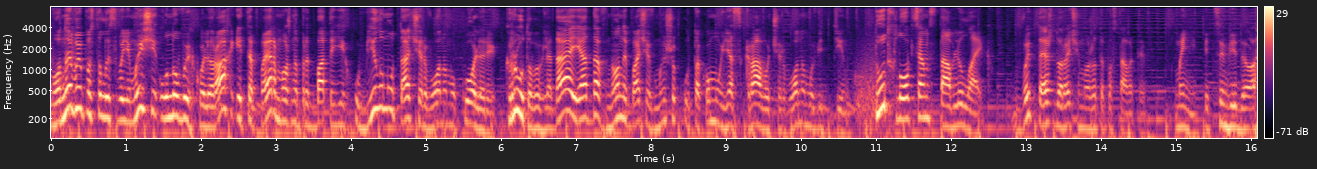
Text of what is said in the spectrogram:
Вони випустили свої миші у нових кольорах, і тепер можна придбати їх у білому та червоному кольорі. Круто виглядає, я давно не бачив мишок у такому яскраво червоному відтінку. Тут хлопцям ставлю лайк. Ви теж, до речі, можете поставити. Мені під цим відео.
